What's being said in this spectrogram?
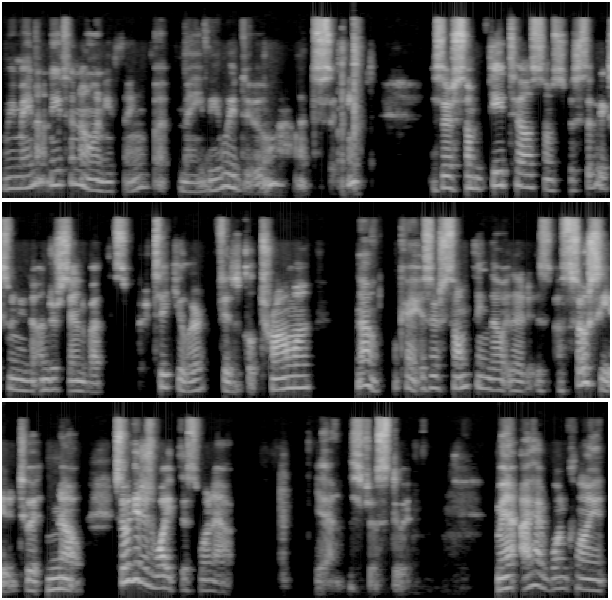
We may not need to know anything, but maybe we do. Let's see. Is there some details, some specifics we need to understand about this particular physical trauma? No. Okay. Is there something though that is associated to it? No. So we can just wipe this one out. Yeah, let's just do it. I mean, I had one client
